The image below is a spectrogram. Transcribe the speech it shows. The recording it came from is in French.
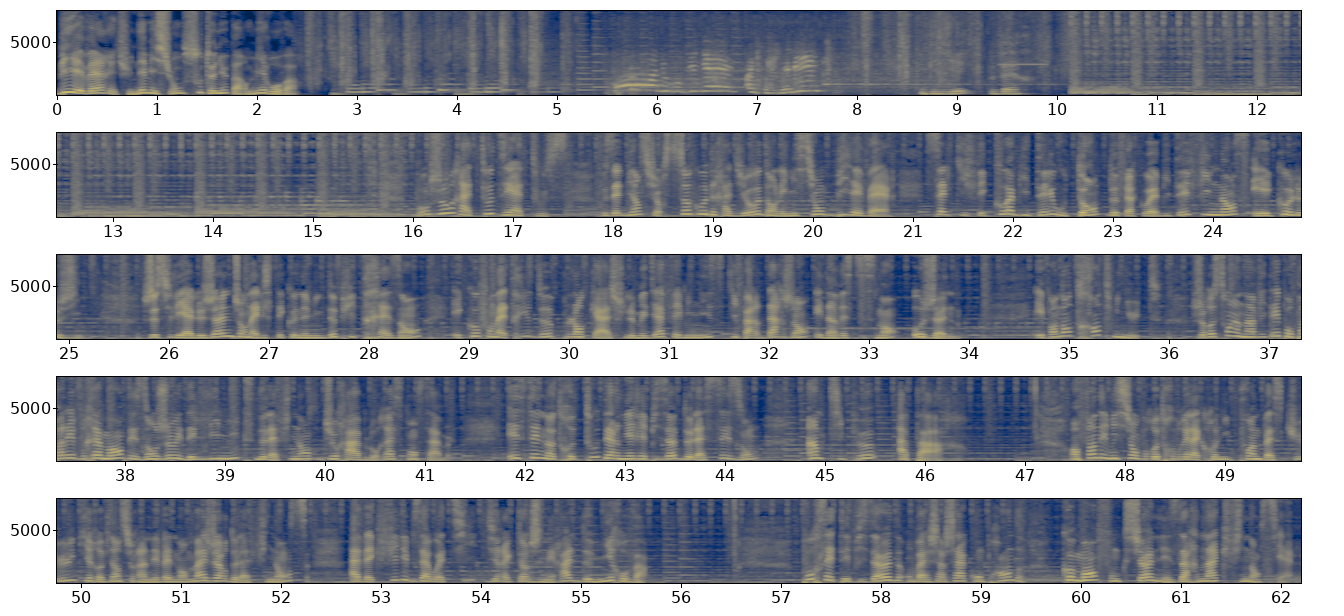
Billet vert est une émission soutenue par Mirova. Oh, un nouveau billet Ah, il est joli Billet vert. Bonjour à toutes et à tous. Vous êtes bien sur So Good Radio dans l'émission Billet vert, celle qui fait cohabiter ou tente de faire cohabiter finance et écologie. Je suis Léa Lejeune, journaliste économique depuis 13 ans et cofondatrice de Plan Cash, le média féministe qui parle d'argent et d'investissement aux jeunes. Et pendant 30 minutes, je reçois un invité pour parler vraiment des enjeux et des limites de la finance durable ou responsable. Et c'est notre tout dernier épisode de la saison, un petit peu à part. En fin d'émission, vous retrouverez la chronique Point de bascule qui revient sur un événement majeur de la finance avec Philippe Zawati, directeur général de Mirova. Pour cet épisode, on va chercher à comprendre comment fonctionnent les arnaques financières.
